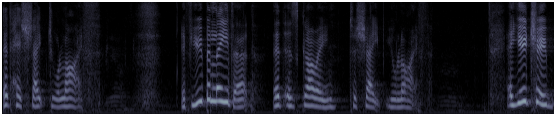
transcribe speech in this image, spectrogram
it has shaped your life. If you believe it, it is going to shape your life. A YouTube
